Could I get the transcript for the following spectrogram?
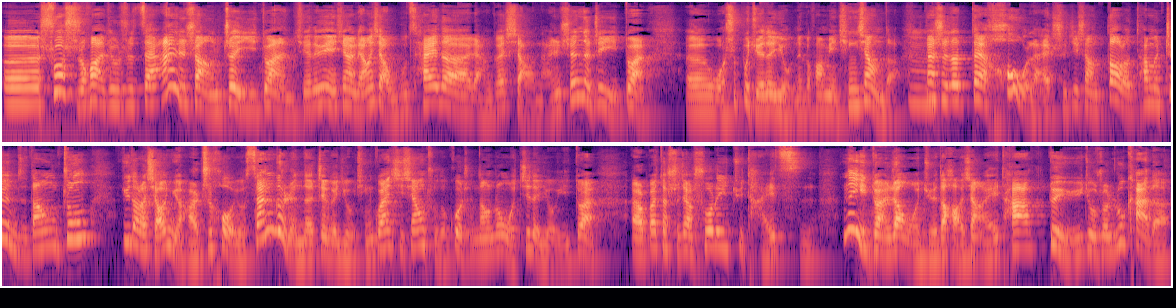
呃，说实话，就是在岸上这一段，觉得有点像两小无猜的两个小男生的这一段，呃，我是不觉得有那个方面倾向的。但是呢，在后来，实际上到了他们镇子当中。遇到了小女孩之后，有三个人的这个友情关系相处的过程当中，我记得有一段，Albert 实际上说了一句台词，那一段让我觉得好像，哎，他对于就是说卢卡的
